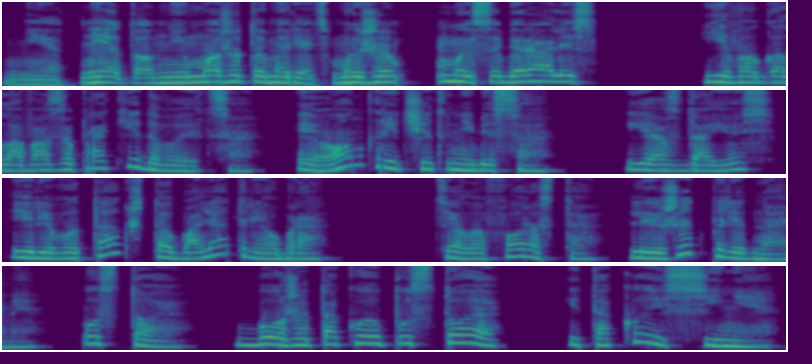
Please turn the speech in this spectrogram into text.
«Нет, нет, он не может умереть. Мы же... мы собирались...» Его голова запрокидывается, и он кричит в небеса. Я сдаюсь и реву так, что болят ребра. Тело Фореста лежит перед нами, пустое. Боже, такое пустое и такое синее.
